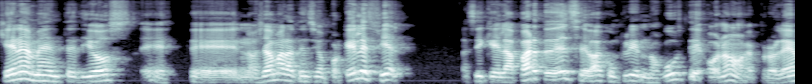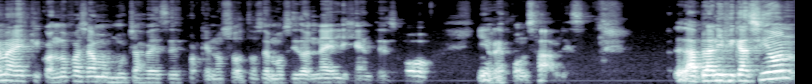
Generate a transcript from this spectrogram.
generalmente Dios este, nos llama la atención porque Él es fiel. Así que la parte de Él se va a cumplir, nos guste o no. El problema es que cuando fallamos muchas veces porque nosotros hemos sido negligentes o irresponsables. La planificación,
